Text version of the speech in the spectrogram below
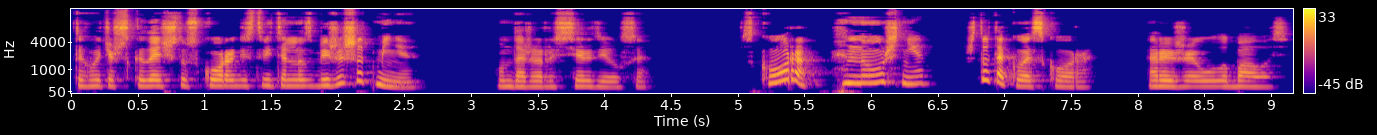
Ты хочешь сказать, что скоро действительно сбежишь от меня? Он даже рассердился. Скоро? Ну уж нет. Что такое скоро? Рыжая улыбалась.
